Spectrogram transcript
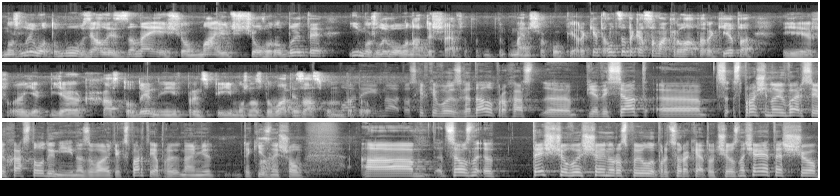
Можливо, тому взялись за неї, що мають з чого робити, і можливо вона дешевша, менша копія ракети. Але це така сама крилата ракета, як, як Х-101, і в принципі її можна збивати засобами ППО. Ігнат, оскільки ви згадали про Х-50, це спрощеною версією Х-101 її називають експерти, я принаймні такі знайшов. А це озна- те, що ви щойно розповіли про цю ракету, чи означає те, що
